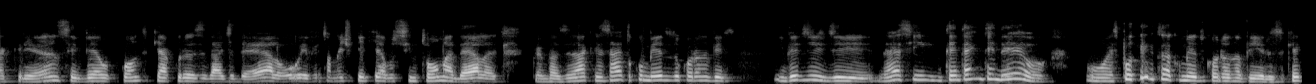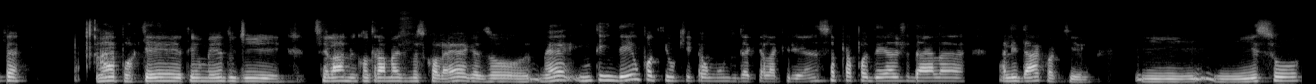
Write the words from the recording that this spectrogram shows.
a criança e ver o quanto que é a curiosidade dela, ou eventualmente o que, que é o sintoma dela, por exemplo, dizer, ah, a criança, ah, estou com medo do coronavírus. Em vez de, de né, assim, tentar entender, mas por que, que tu está com medo do coronavírus? O que, que é? Ah, porque tenho medo de, sei lá, não encontrar mais meus colegas, ou, né, entender um pouquinho o que é o mundo daquela criança para poder ajudar ela a lidar com aquilo. E, e, isso,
